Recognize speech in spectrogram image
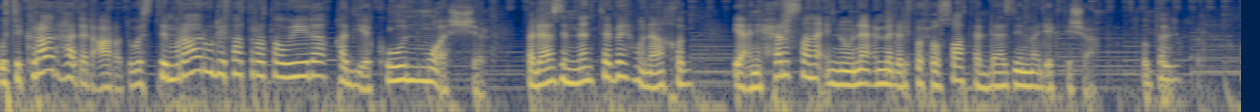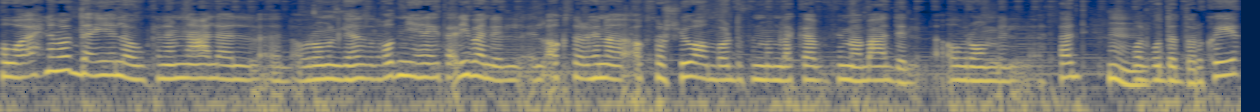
وتكرار هذا العرض واستمراره لفترة طويلة قد يكون مؤشر. فلازم ننتبه وناخذ يعني حرصنا إنه نعمل الفحوصات اللازمة لاكتشاف هو إحنا مبدئيا لو اتكلمنا على ال- الاورام الجهاز الهضمي هي تقريبا ال- الأكثر هنا أكثر شيوعا برضو في المملكة فيما بعد الأورام الثدي. والغدة الدرقية.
